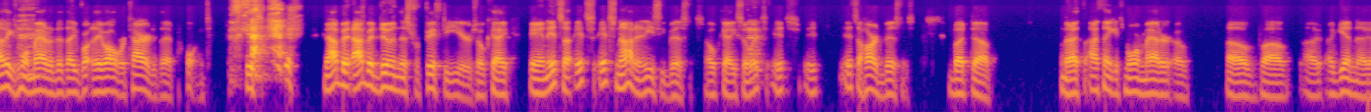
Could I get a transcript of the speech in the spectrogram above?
I think it's more matter that they've they've all retired at that point. now I've been I've been doing this for 50 years, okay? And it's a it's it's not an easy business, okay? So it's it's it, it's a hard business. But uh but I, th- I think it's more a matter of of uh, uh, again, uh,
